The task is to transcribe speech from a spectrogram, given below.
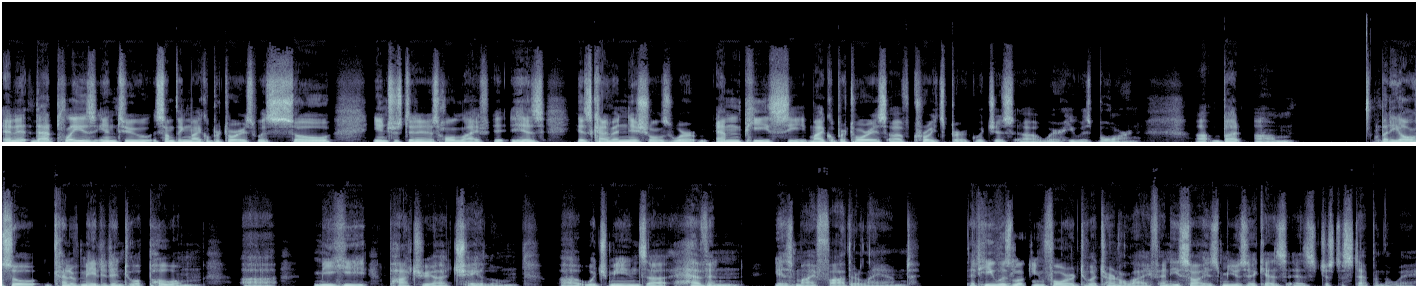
and it, that plays into something michael praetorius was so interested in his whole life. His his kind of initials were mpc michael praetorius of creuzburg which is uh, where he was born. Uh, but um, but he also kind of made it into a poem uh, mihi patria celum uh, which means uh, heaven is my fatherland. That he was looking forward to eternal life, and he saw his music as as just a step in the way.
